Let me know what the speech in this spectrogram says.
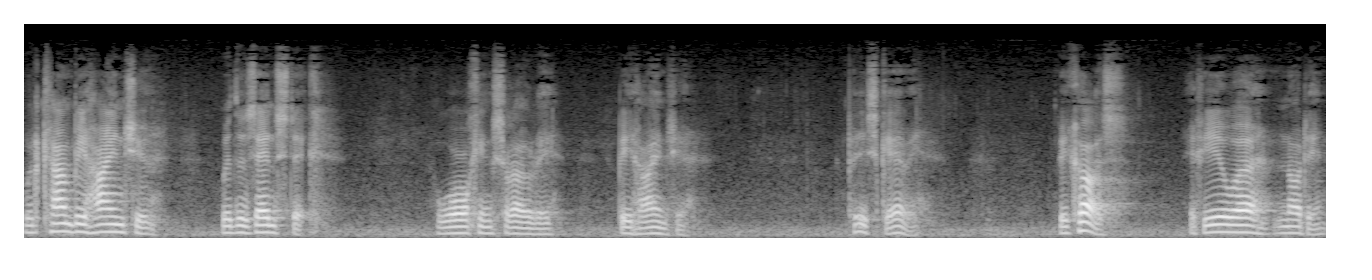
would come behind you with the Zen stick, walking slowly behind you. Pretty scary. Because if you were nodding,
